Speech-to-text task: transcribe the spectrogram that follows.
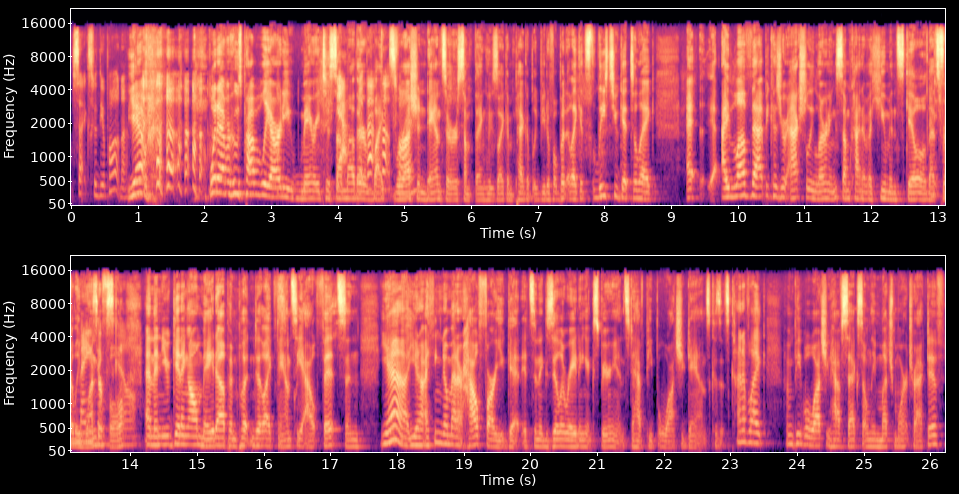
sex with your partner? Yeah. Whatever, who's probably already married to some Yeah, other that- like that's fine. Russian dancer or something who's like impeccably beautiful. But like it's at least you get to like I- I love that because you're actually learning some kind of a human skill that's really wonderful. skill. And then you're getting all made up and put into like fancy outfits and yeah, you know, I think no matter how far you get, it's an exhilarating experience to have people watch you dance because it's kind of like having people watch you have sex only much more attractive.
